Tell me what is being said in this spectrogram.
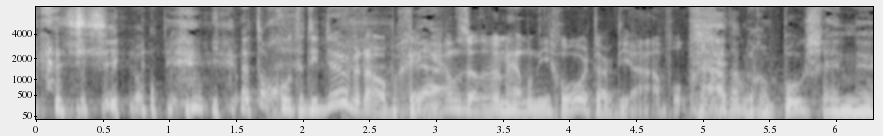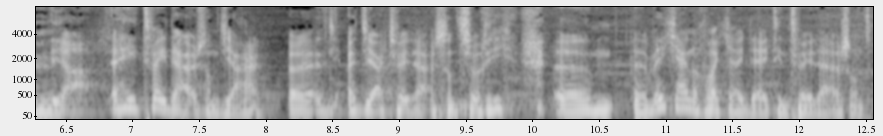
toch goed dat die deur weer open ging. Ja. Anders hadden we hem helemaal niet gehoord ook die avond. Hij had ook nog een poes. En, eh, Ja, hey 2000 jaar. Eh, het, het jaar 2000, sorry. Ehm, eh, weet jij nog wat jij deed in 2000?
